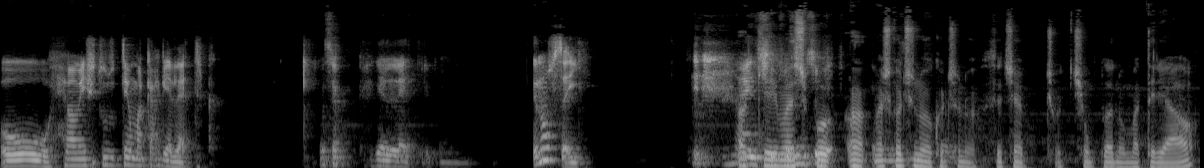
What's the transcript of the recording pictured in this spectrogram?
ou realmente tudo tem uma carga elétrica. Você é carga elétrica. mano. Eu não sei. Mas, ok, mas fazendo tipo. Ah, mas continua, continua. Você tinha, tipo, tinha um plano material,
